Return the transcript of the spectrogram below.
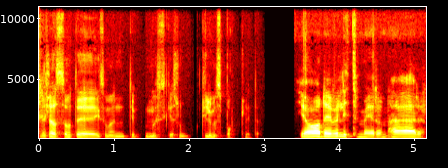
Det känns som att det är liksom en typ muskel som glöms bort lite. Ja, det är väl lite mer den här,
